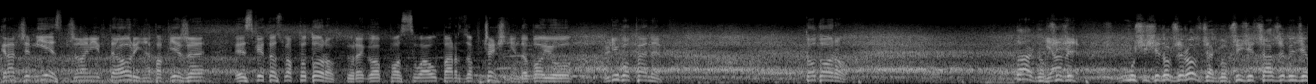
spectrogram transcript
graczem jest, przynajmniej w teorii, na papierze e, Swiatosław Todorow, którego posłał bardzo wcześnie do boju Liubo Penew. Todorow. Tak, no przyjdzie, musi się dobrze rozgrzać, bo przyjdzie czas, że będzie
